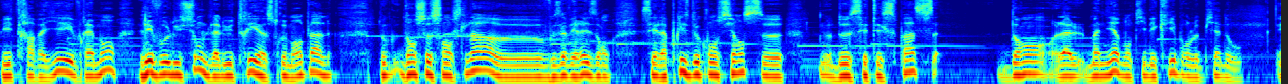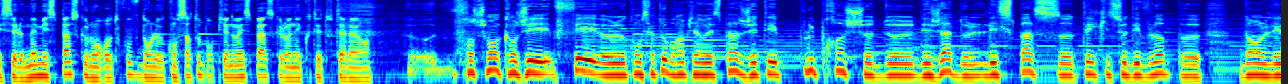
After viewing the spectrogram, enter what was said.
mais il travaillait vraiment l'évolution de la lutherie instrumentale. Donc dans ce sens-là, euh, vous avez raison, c'est la prise de conscience de cet espace dans la manière dont il écrit pour le piano. Et c'est le même espace que l'on retrouve dans le concerto pour piano espace que l'on écoutait tout à l'heure. Euh, franchement, quand j'ai fait euh, le concerto pour un piano espace, j'étais plus proche de déjà de l'espace euh, tel qu'il se développe dans le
